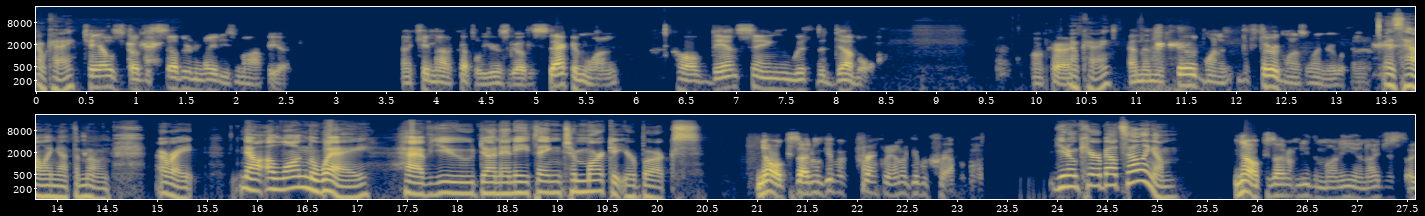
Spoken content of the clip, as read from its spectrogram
Okay. Tales of the Southern Ladies Mafia. That came out a couple of years ago. The second one called Dancing with the Devil. Okay. Okay. And then the third one is the third one is the one you're looking at. Is Howling at the Moon. All right. Now, along the way, have you done anything to market your books? No, because I don't give a frankly, I don't give a crap about. You don't care about selling them. No, because I don't need the money, and I just, I,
